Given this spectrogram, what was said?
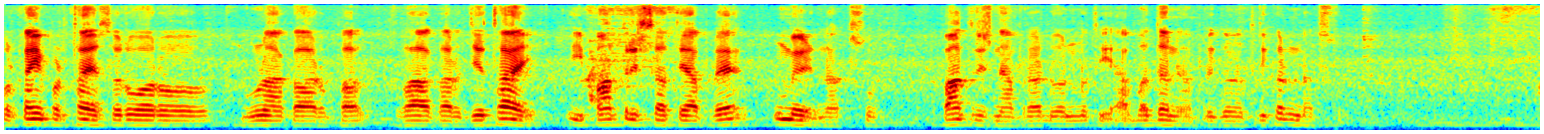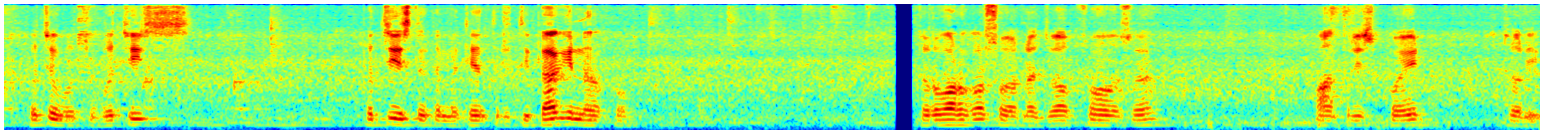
પણ કંઈ પણ થાય સરવાળો ગુણાકાર ભાગાકાર જે થાય એ પાંત્રીસ સાથે આપણે ઉમેરી નાખશું. પાંત્રીસને આપણે અડવાનું નથી, આ બધાને આપણે ગણતરી કરી નાખશું. પછી પૂછું પચીસ. પચીસને તમે તેત્રીસથી ભાગી નાખો. સરવાળો કરશો એટલે જવાબ શું આવશે? પાંત્રીસ પોઈન્ટ, સોરી,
